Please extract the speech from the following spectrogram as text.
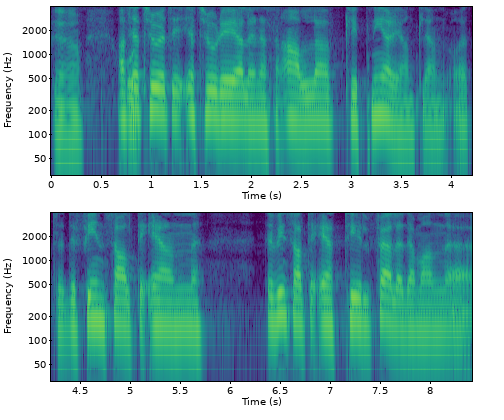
ja. Alltså jag tror, att det, jag tror det gäller nästan alla klippningar egentligen. Och att det finns alltid en, det finns alltid ett tillfälle där man, eh,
